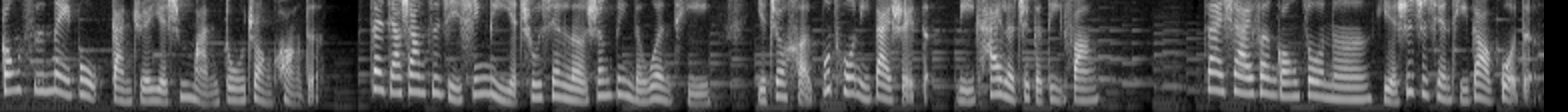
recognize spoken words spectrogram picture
公司内部感觉也是蛮多状况的。再加上自己心里也出现了生病的问题，也就很不拖泥带水的离开了这个地方。在下一份工作呢，也是之前提到过的，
